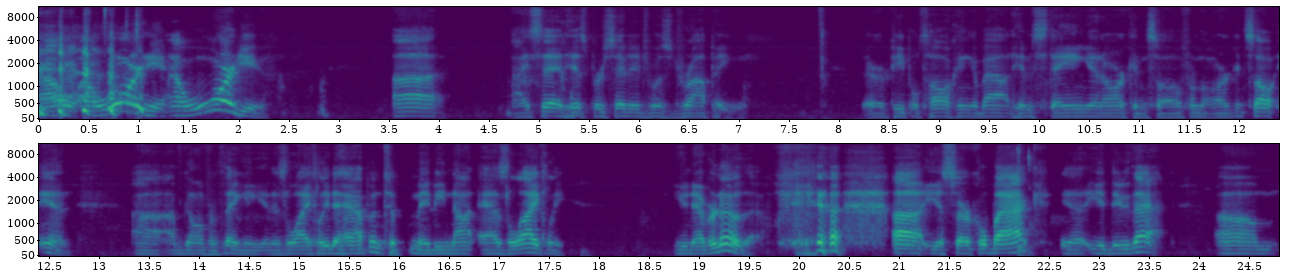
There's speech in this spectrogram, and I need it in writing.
I'll, I'll warn you. I'll warn you. Uh, I said his percentage was dropping. There are people talking about him staying at Arkansas from the Arkansas Inn. Uh, I've gone from thinking it is likely to happen to maybe not as likely. You never know, though. uh, you circle back, you, you do that. Um,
